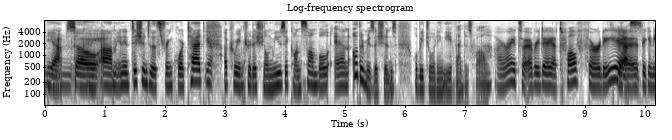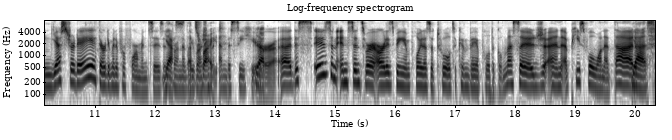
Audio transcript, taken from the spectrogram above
yeah. So, um, in addition to the string quartet, Yep. a Korean traditional music ensemble, and other musicians will be joining the event as well. All right, so every day at 12:30, Yes. uh, beginning yesterday, 30-minute performances in Yes, front of the Russian right. embassy here. Uh, this is an instance where art is being employed as a tool to convey a political message and a peaceful one at that. Yes.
